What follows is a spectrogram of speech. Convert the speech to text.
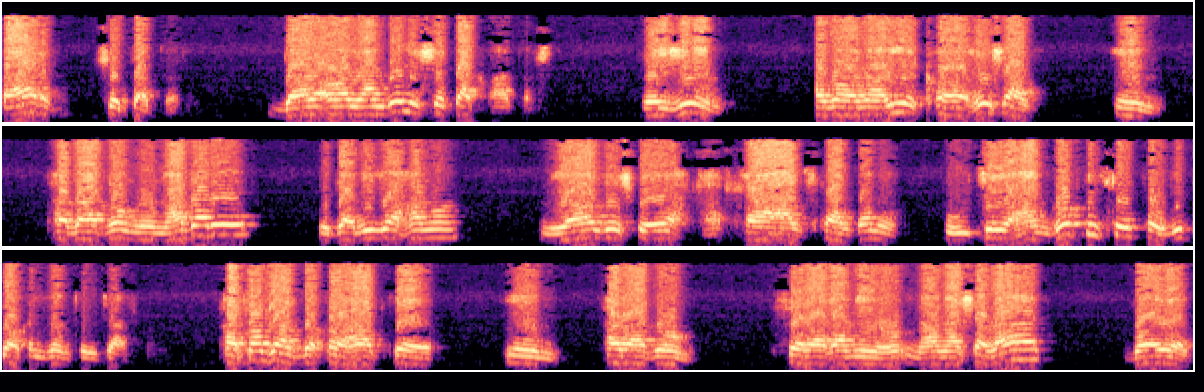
فرق شدت داره. در آینده شدت خواهد داشت. رژیم توانایی کاهش از این تورم رو نداره. به دلیل همون نیازش به خرج کردن بودجه هنگفت است که تولید داخل زمین جذب کنه. پس اگر بخواهد که این تورم سرقمی و اینا نشود باید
